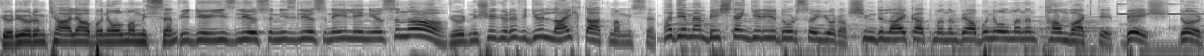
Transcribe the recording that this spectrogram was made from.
görüyorum ki hala abone olmamışsın. Videoyu izliyorsun izliyorsun eğleniyorsun o. Görünüşe göre video like da atmamışsın. Hadi hemen 5'ten geriye doğru sayıyorum. Şimdi like atmanın ve abone olmanın tam vakti. 5, 4,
